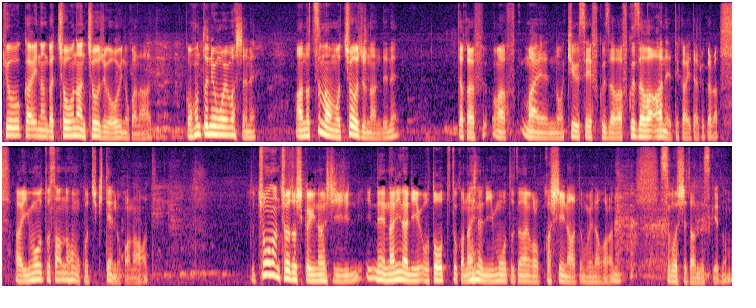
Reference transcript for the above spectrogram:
教会なんか長男長女が多いのかな。って本当に思いましたね。あの妻も長女なんでね。だから、まあ、前の旧姓福沢福沢姉って書いてあるからあ妹さんの方もこっち来てんのかなって。長男長女しかいないし、ね、何々弟とか何々妹ってないからおかしいなと思いながらね 過ごしてたんですけれども、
